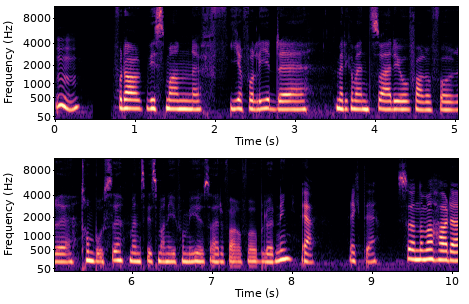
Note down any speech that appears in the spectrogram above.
Mm. For da, hvis man eh, gir for lite medikament, så er det jo fare for eh, trombose, mens hvis man gir for mye, så er det fare for blødning. Ja, Riktig. Så når man har da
